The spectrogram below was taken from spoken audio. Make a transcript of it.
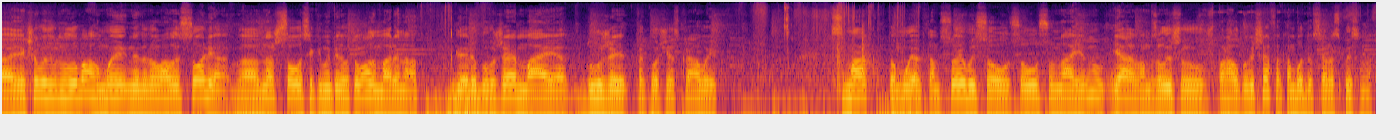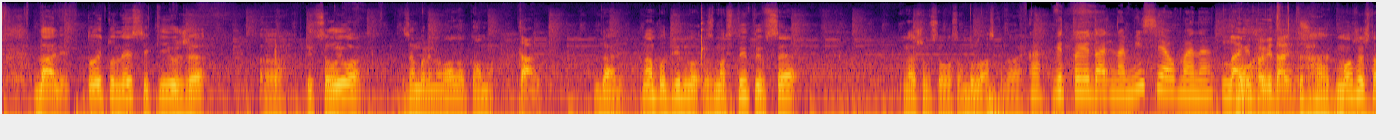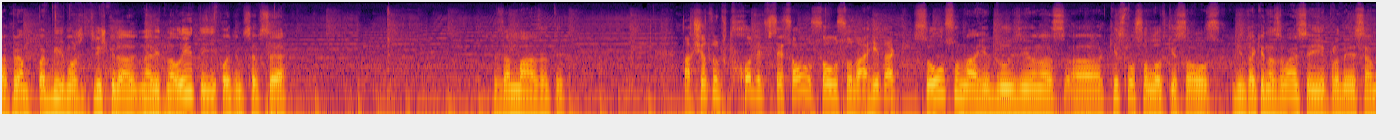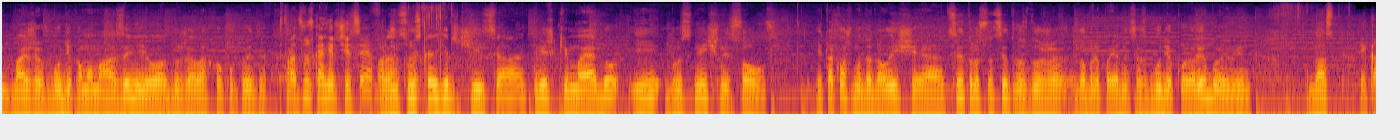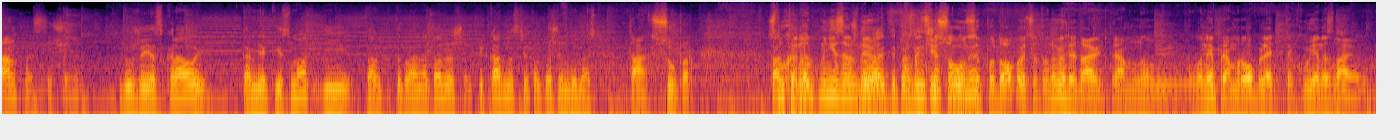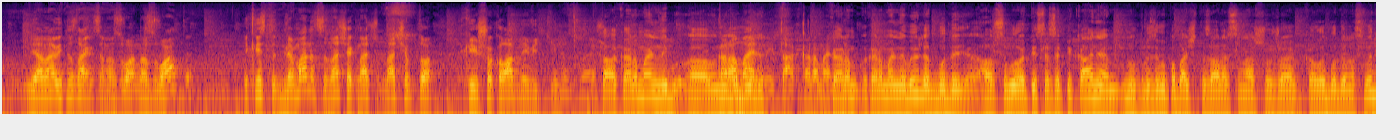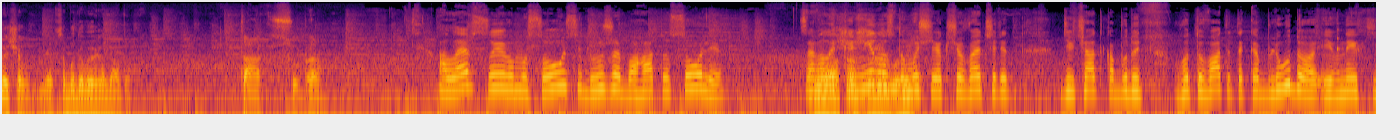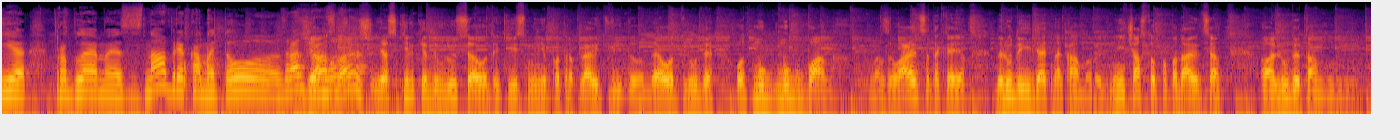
Е, Якщо ви звернули увагу, ми не додавали солі. Наш соус, який ми підготували, маринад для риби, вже має дуже також яскравий смак, тому як там соєвий соус, соус унагі. Ну, я вам залишу шпаргалку від шефа, там буде все розписано. Далі, той тунець, який вже підсолила, замаринувала Тома. Так. Далі, нам потрібно змастити все нашим соусом. Будь ласка, давай. Така Відповідальна місія в мене. Найвідповідальніше. Так, можеш так, прям побіль, може трішки навіть налити і потім це все замазати. Так, що тут входить в цей соус? Соус унагі, так? Соус унагі, друзі, у нас а, кисло-солодкий соус. Він так і називається і продається майже в будь-якому магазині. Його дуже легко купити. Французька гірчиця, я бачу. Французька гірчиця, трішки меду і брусничний соус. І також ми додали ще цитрусу. Цитрус дуже добре поєднується з будь-якою рибою. Він дасть? Пікантності чи ні? дуже яскравий, там м'який смак, і так, ти правильно кажеш, пікантності також він додасть. Так, супер. Так, Слухай, тепер ну от мені завжди давай тепер з ці іншої соуси сторони. подобаються, то вони виглядають прям, ну, вони прям роблять таку, я не знаю. Я навіть не знаю, як це назва- назвати. Якийсь для мене це наче, як нач- начебто такий шоколадний відтінок, знаєш. Так, карамельний, а, у буде- Карамельний, так, карамельний. Карам- карамельний вигляд буде, а особливо після запікання. Ну, друзі, ви побачите зараз наш уже, коли буде у нас видача, як це буде виглядати. Так, супер. Але в соєвому соусі дуже багато солі. Це Ну, великий що мінус, тому що якщо ввечері дівчатка будуть готувати таке блюдо, і в них є проблеми з набряками, то зранку Я можна... знаєш, я скільки дивлюся, от якісь мені потрапляють відео, де от люди, от мук- мукбанг називається таке, де люди їдять на камеру. Мені часто попадаються а, люди там,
